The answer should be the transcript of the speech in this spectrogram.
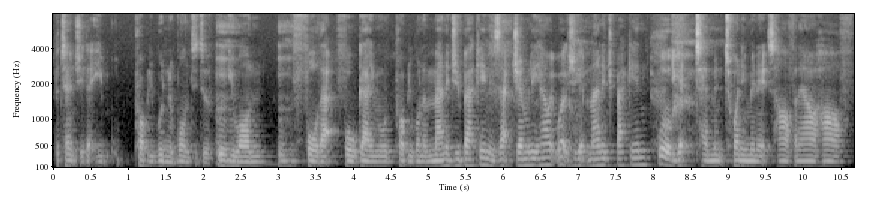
potentially that he probably wouldn't have wanted to have put you on for that full game. Would probably want to manage you back in. Is that generally how it works? You get managed back in. Well- you get ten minutes, twenty minutes, half an hour, half.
